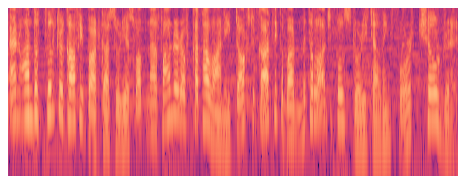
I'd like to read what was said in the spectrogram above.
And on the Filter Coffee podcast studio, Swapna, founder of Kathavani, talks to Karthik about mythological storytelling for children.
